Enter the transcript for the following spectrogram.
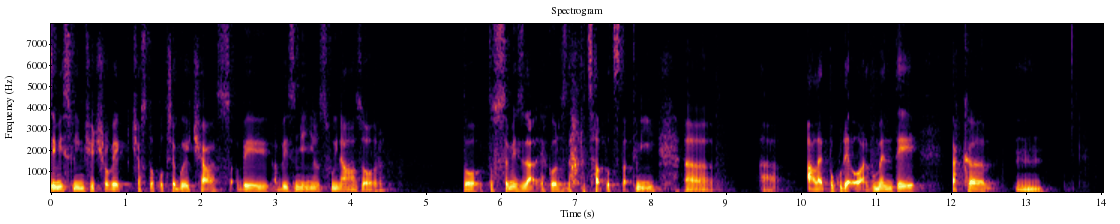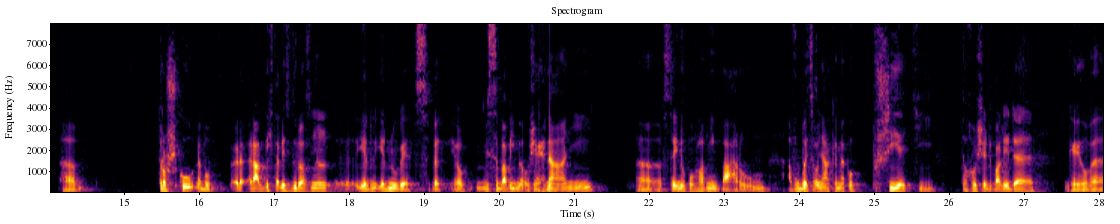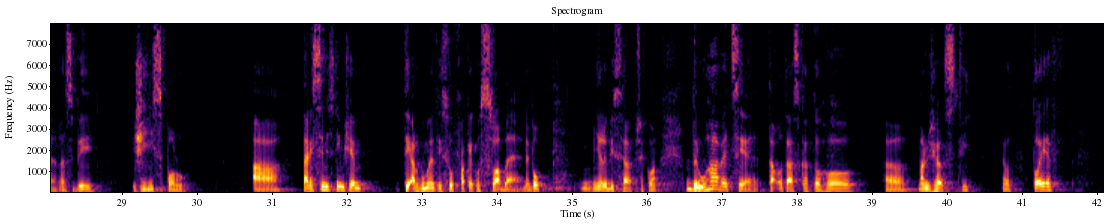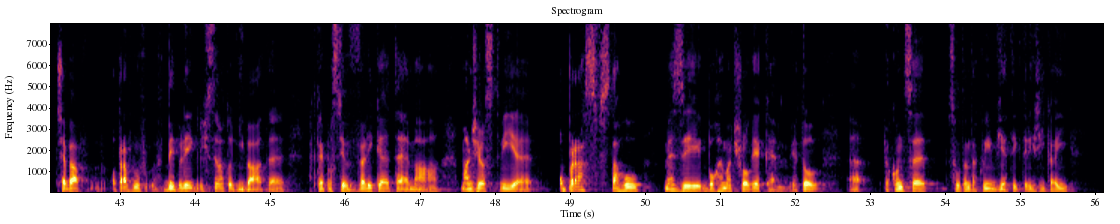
si myslím, že člověk často potřebuje čas, aby, aby změnil svůj názor. To, to se mi zdá, jako zdá docela podstatný. Uh, uh, ale pokud je o argumenty, tak uh, uh, trošku, nebo rád bych tady zdůraznil jednu, jednu věc. Jo? My se bavíme o žehnání uh, stejnopohlavním párům a vůbec o nějakém jako přijetí toho, že dva lidé, gejové, lesby, žijí spolu. A tady si myslím, že ty argumenty jsou fakt jako slabé, nebo měly by se překonat. Druhá věc je ta otázka toho uh, manželství. Jo? To je třeba v, opravdu v Biblii, když se na to díváte, tak to je prostě veliké téma. Manželství je obraz vztahu mezi Bohem a člověkem. Je to, uh, dokonce jsou tam takové věty, které říkají,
